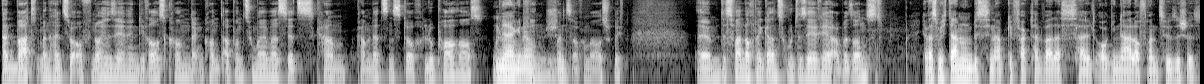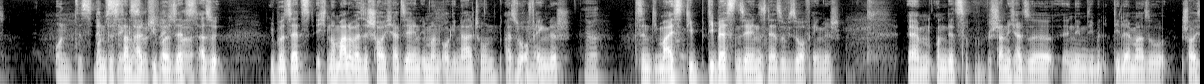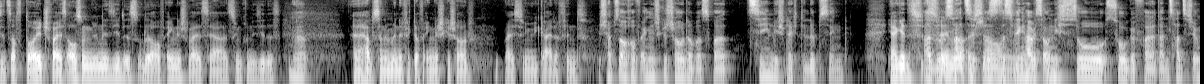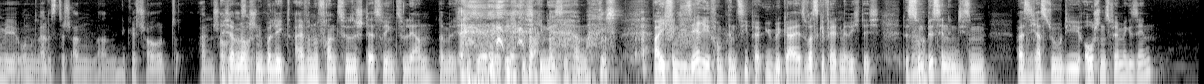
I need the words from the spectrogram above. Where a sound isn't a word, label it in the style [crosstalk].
dann wartet man halt so auf neue Serien, die rauskommen. Dann kommt ab und zu mal was. Jetzt kam, kam letztens doch Lupin raus. Ja, genau, Lupin, wie man es auch immer ausspricht. Ähm, das war noch eine ganz gute Serie, aber sonst Ja, was mich da nur ein bisschen abgefuckt hat, war, dass es halt original auf Französisch ist. Und das und es Lip-Sync dann so halt schlecht übersetzt, War. also übersetzt, ich normalerweise schaue ich halt Serien immer in Originalton, also auf Mhm. Englisch. Ja. Das sind die meisten, die, die besten Serien sind ja sowieso auf Englisch. Ähm, und jetzt stand ich halt so in dem Di- Dilemma, so schaue ich es jetzt auf Deutsch, weil es auch synchronisiert ist, oder auf Englisch, weil es ja synchronisiert ist. ja. Äh, habe es dann im Endeffekt auf Englisch geschaut, weil ich es irgendwie geiler finde. Ich habe es auch auf Englisch geschaut, aber es war ziemlich schlechte Lip-Sync. Ja, geht es Also es hat sich, es, deswegen habe ich es auch nicht so, so gefeiert. Dann es hat sich irgendwie unrealistisch an, angeschaut. anschauen Ich habe mir auch schon überlegt, einfach nur Französisch deswegen zu lernen, damit ich die Serie [laughs] richtig genießen kann. Weil ich finde die Serie vom Prinzip her übel geil. Sowas gefällt mir richtig. Das ist so Ja. ein bisschen in diesem, weiß nicht, hast du die Oceans-Filme gesehen?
